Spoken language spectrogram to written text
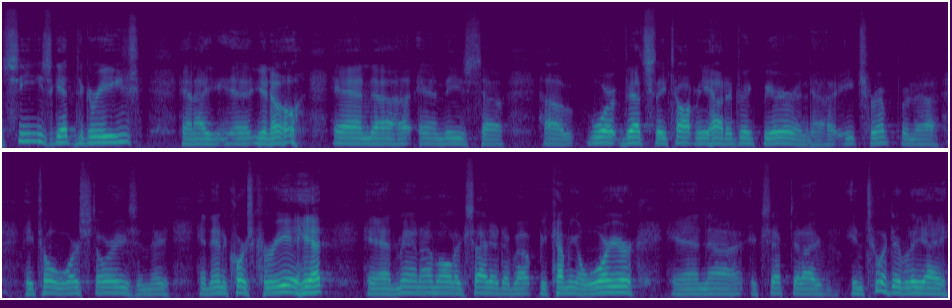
C's get degrees, and I, you know, and, and these uh, war vets, they taught me how to drink beer and uh, eat shrimp, and uh, they told war stories. And, they, and then, of course, Korea hit, and man, I'm all excited about becoming a warrior. And uh, except that I intuitively, I,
